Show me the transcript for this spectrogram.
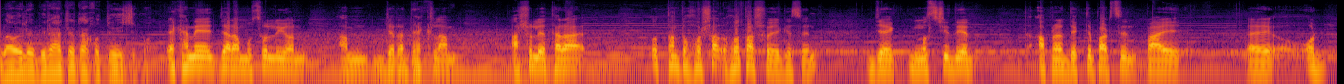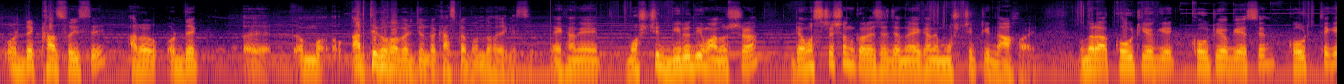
না হইলে বিরাট একটা ক্ষতি হয়ে যাব এখানে যারা মুসল্লিয়ন আম যেটা দেখলাম, আসলে তারা অত্যন্ত হতাশ হয়ে গেছেন যে মসজিদের আপনারা দেখতে পাচ্ছেন প্রায় অর্ধ- অর্ধেক কাজ হয়েছে আর অর্ধেক আর্থিক অভাবের জন্য কাজটা বন্ধ হয়ে গেছে। এখানে মসজিদ বিরোধী মানুষরা ডেমনস্ট্রেশন করেছে যেন এখানে মসজিদটি না হয়। ওনারা কৌটিও গিয়ে কৌটিও গিয়েছেন কোর্ট থেকে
